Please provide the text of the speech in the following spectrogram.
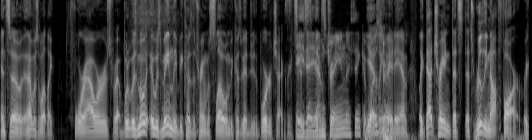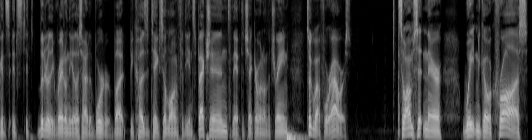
and so that was what like four hours, right? but it was mo- it was mainly because the train was slow and because we had to do the border check. It's- eight a.m. train. I think it yeah, it was. was like right? eight a.m. Like that train, that's that's really not far. Like it's it's it's literally right on the other side of the border. But because it takes so long for the inspections, and they have to check everyone on the train. It took about four hours. So I'm sitting there waiting to go across,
